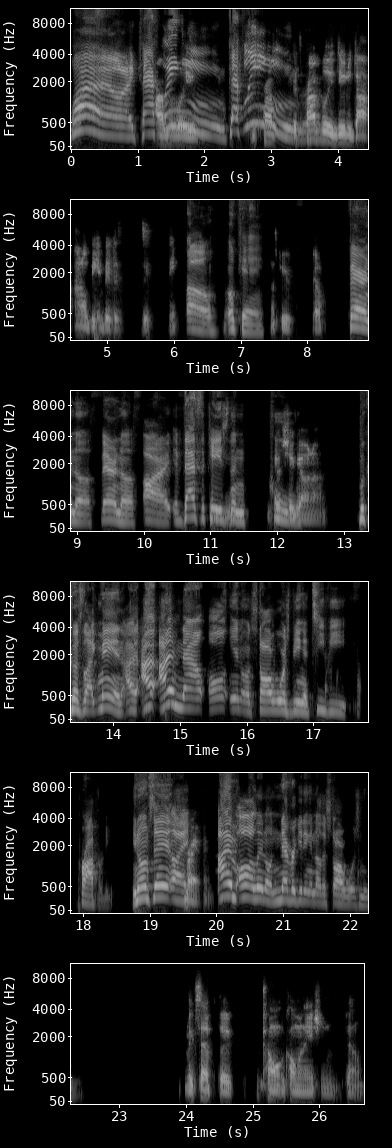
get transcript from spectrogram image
Why, Kathleen? Probably, Kathleen. It's, prob- it's, probably due to Donald being busy. Oh, okay. Let's be real. Fair enough. Fair enough. All right. If that's the case, mm-hmm. then cool. Got shit going on because like man I, I i am now all in on star wars being a tv property you know what i'm saying like right. i am all in on never getting another star wars movie except the culmination film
